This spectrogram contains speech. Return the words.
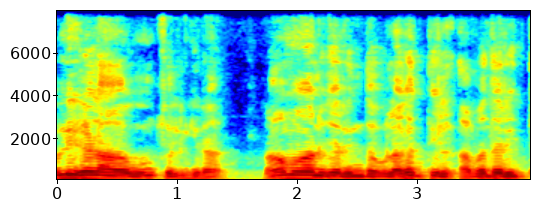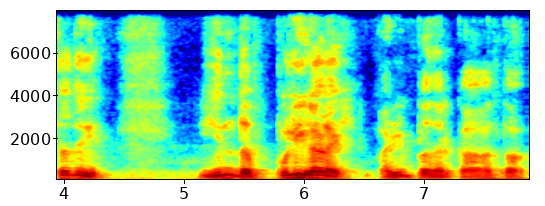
புலிகளாகவும் சொல்கிறார். ராமானுஜர் இந்த உலகத்தில் அவதரித்தது இந்த புலிகளை அழிப்பதற்காகத்தான்.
